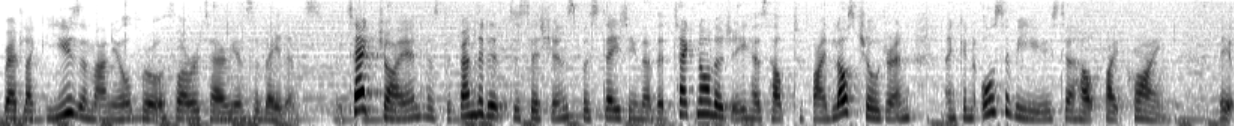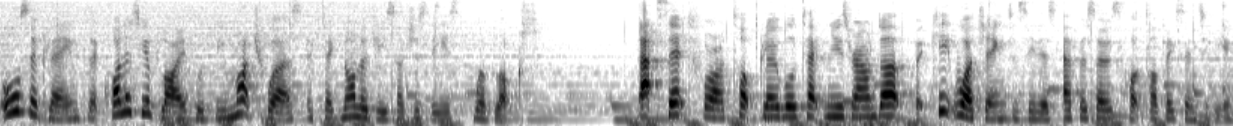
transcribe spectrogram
read like a user manual for authoritarian surveillance. The tech giant has defended its decisions for stating that the technology has helped to find lost children and can also be used to help fight crime. They also claimed that quality of life would be much worse if technologies such as these were blocked. That's it for our top global tech news roundup, but keep watching to see this episode's Hot Topics interview.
